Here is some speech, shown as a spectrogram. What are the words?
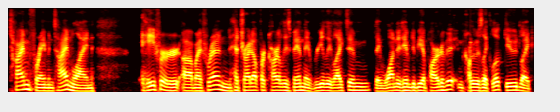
time frame and timeline Hafer, uh, my friend, had tried out for Carley's band. They really liked him. They wanted him to be a part of it. And Carly was like, "Look, dude, like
